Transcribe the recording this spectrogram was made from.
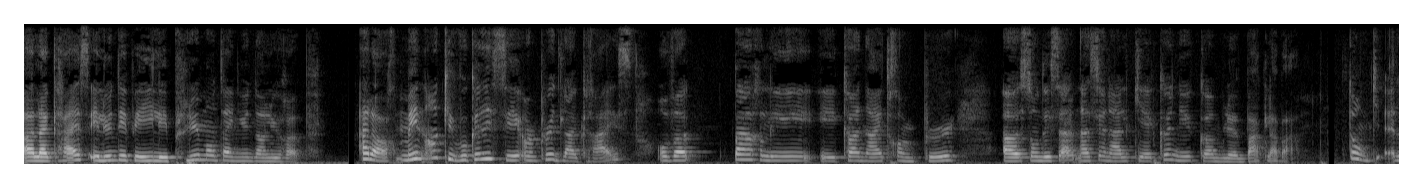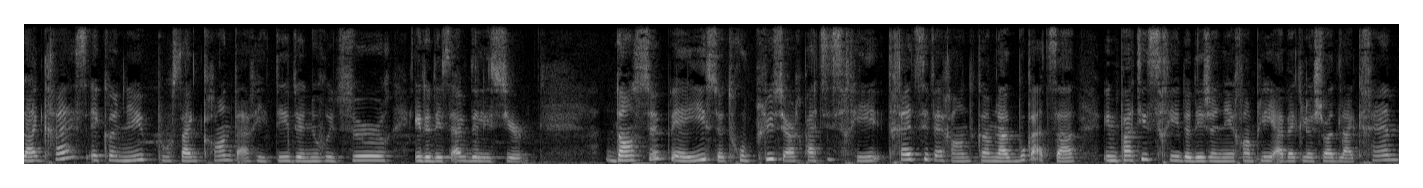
euh, la Grèce est l'un des pays les plus montagneux dans l'Europe. Alors, maintenant que vous connaissez un peu de la Grèce, on va parler et connaître un peu euh, son dessert national qui est connu comme le baklava. Donc, la Grèce est connue pour sa grande variété de nourriture et de desserts délicieux. Dans ce pays se trouvent plusieurs pâtisseries très différentes comme la boukatsa, une pâtisserie de déjeuner remplie avec le choix de la crème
